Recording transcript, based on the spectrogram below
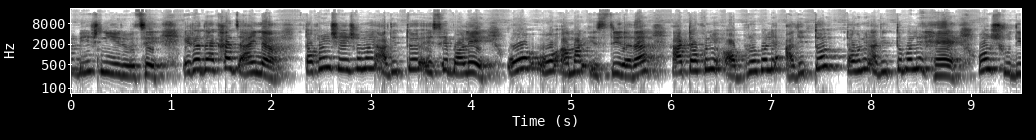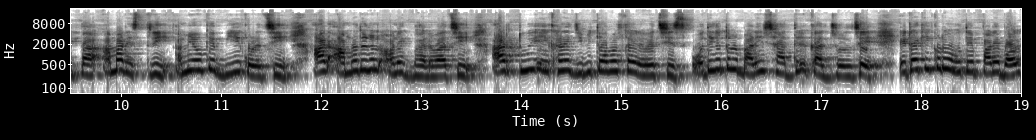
বিধবার বেশ নিয়ে রয়েছে। এটা দেখা যায় না। তখনই সেই সময় আদিত্য এসে বলে, ও ও আমার স্ত্রী দাদা। আর তখনই অভ্র বলে, আদিত্য? তখনই আদিত্য বলে হ্যাঁ ও সুদীপা, আমার স্ত্রী। আমি ওকে বিয়ে করেছি। আর আমরা দুজন অনেক ভালো আছি। আর তুই এখানে জীবিত অবস্থায় রয়েছিস। ওদিকে তোর বাড়ির সাধ্যের কাজ চলছে। এটা কি করে হতে পারে বল?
